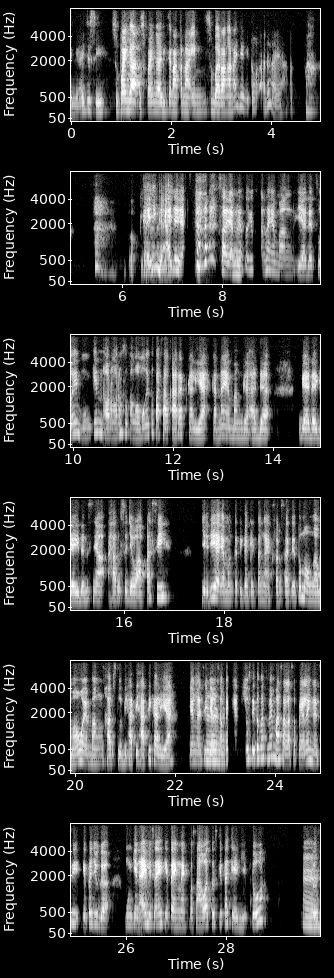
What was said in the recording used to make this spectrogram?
ini aja sih supaya nggak supaya nggak dikena-kenain sembarangan aja gitu ada nggak ya? Kayaknya nggak ada ya. Sayangnya hmm. tuh itu karena emang ya that's why mungkin orang-orang suka ngomong itu pasal karet kali ya karena emang nggak ada nggak ada guidance-nya harus sejauh apa sih. Jadi ya emang ketika kita nge-exercise itu mau nggak mau emang harus lebih hati-hati kali ya ya nggak sih? Hmm. jangan sampai news. Itu kan sebenarnya masalah sepele nggak sih? Kita juga mungkin aja misalnya kita yang naik pesawat terus kita kayak gitu hmm. terus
